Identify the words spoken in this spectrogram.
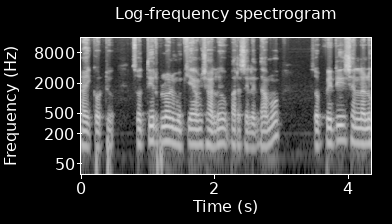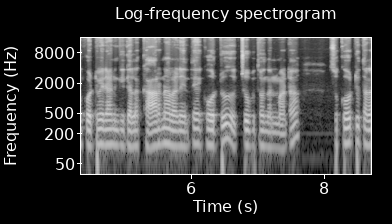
హైకోర్టు. సో, తీర్పులోని ముఖ్య అంశాలు పరిశీలిద్దాము. సో, పిటిషన్లను కొట్టివేయడానికి గల కారణాలనైతే కోర్టు చూపుతోందనమాట. సో, కోర్టు తన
